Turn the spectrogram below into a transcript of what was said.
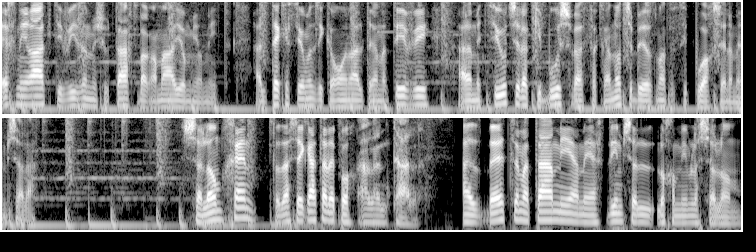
איך נראה אקטיביזם משותף ברמה היומיומית, על טקס יום הזיכרון האלטרנטיבי, על המציאות של הכיבוש והסכנות שביוזמת הסיפוח של הממשלה. שלום חן, תודה שהגעת לפה. אהלן טל. אז בעצם אתה מהמייסדים של לוחמים לשלום.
